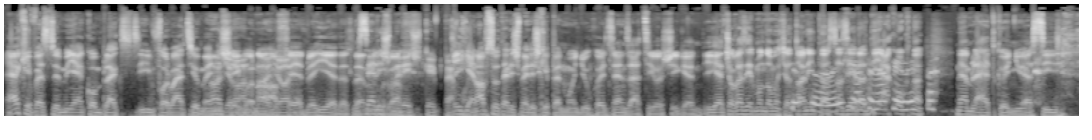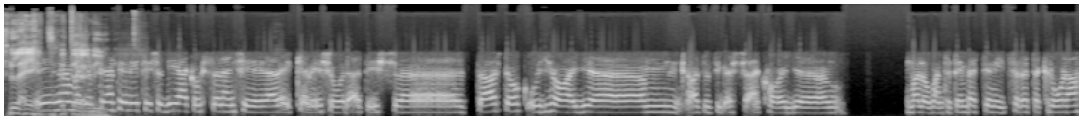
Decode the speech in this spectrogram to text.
Elképesztő, milyen komplex információ mennyiség Nagyon, van a nagyon. fejedben, hihetetlen. Durva. elismerésképpen Igen, mondom. abszolút elismerésképpen mondjuk, hogy szenzációs, igen. Igen, csak azért mondom, hogy ha tanítasz, azért a diákoknak nem lehet könnyű ezt így Én nem lejegyzetelni. vagyok történész, és a diákok szerencsére elég kevés órát is tartok, úgyhogy az az igazság, hogy valóban, tehát én beszélni így szeretek róla,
